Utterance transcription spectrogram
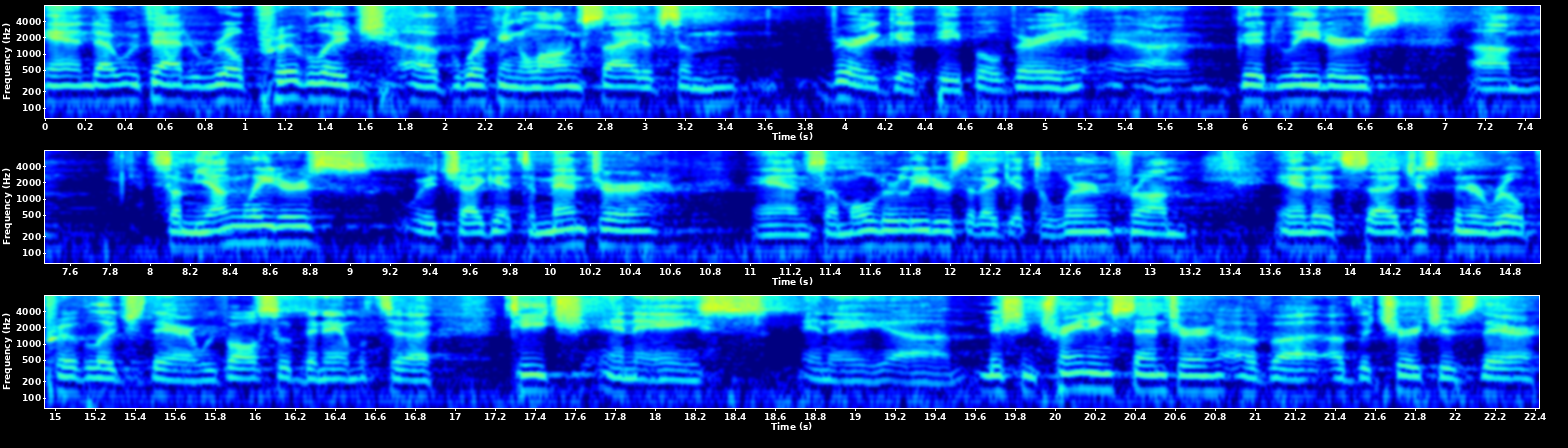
And uh, we've had a real privilege of working alongside of some very good people, very uh, good leaders, um, some young leaders, which I get to mentor, and some older leaders that I get to learn from. And it's uh, just been a real privilege there. We've also been able to teach in a in a uh, mission training center of, uh, of the churches there.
